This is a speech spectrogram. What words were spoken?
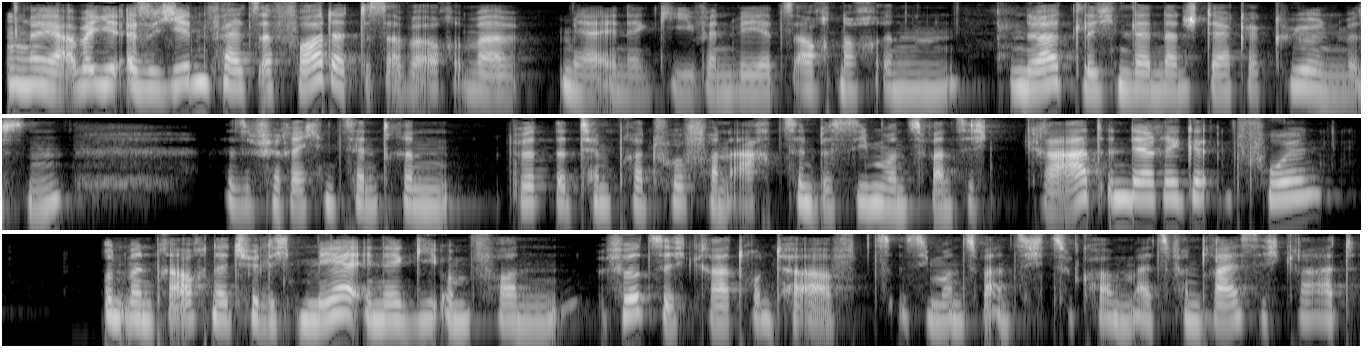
Naja, aber je, also jedenfalls erfordert es aber auch immer mehr Energie, wenn wir jetzt auch noch in nördlichen Ländern stärker kühlen müssen. Also für Rechenzentren wird eine Temperatur von 18 bis 27 Grad in der Regel empfohlen. Und man braucht natürlich mehr Energie, um von 40 Grad runter auf 27 zu kommen, als von 30 Grad.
